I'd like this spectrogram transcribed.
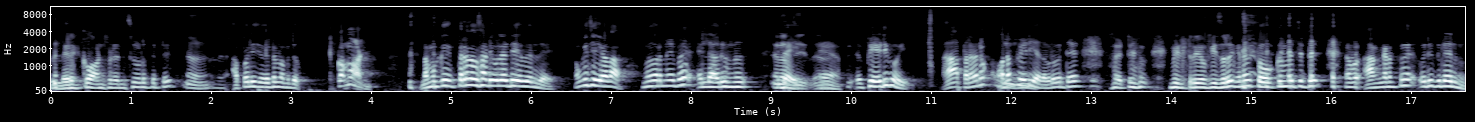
പിള്ളേർക്ക് കോൺഫിഡൻസ് കൊടുത്തിട്ട്. അപ്പോൾ ലിജോ ചേട്ടൻ വന്നിട്ട് കമോൺ നമുക്ക് ഇത്ര ദിവസം അടിപൊളിയായിട്ട് ചെയ്തതല്ലേ? നമുക്ക് ചെയ്യാടാ. എന്ന് പറഞ്ഞപ്പോൾ എല്ലാവരും ഒന്ന് പേടി പോയി. ആ അത്ര നേരം കൊല പേടിയാ. അവിടെ മറ്റേ മറ്റേ മിലിറ്ററി ഓഫീസർ ഇങ്ങനെ തോക്കും വെച്ചിട്ട് നമ്മൾ അങ്ങനത്തെ ഒരു ഇതിലായിരുന്നു.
